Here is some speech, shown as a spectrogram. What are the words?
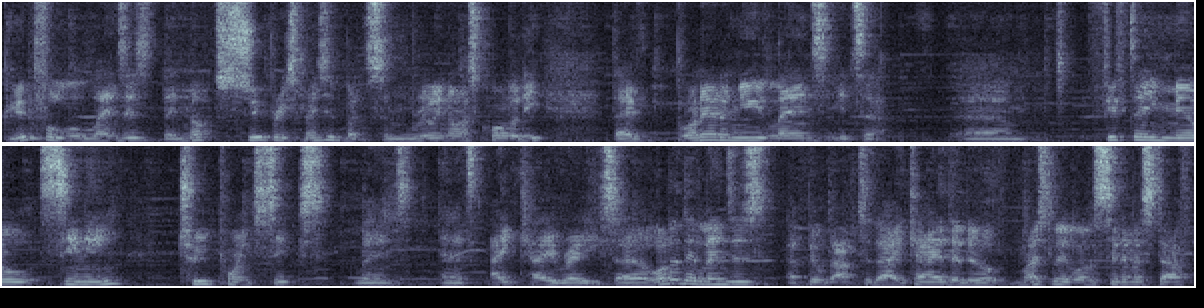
beautiful little lenses. They're not super expensive, but some really nice quality. They've brought out a new lens. It's a um, 15 mil Cine 2.6 lens and it's 8K ready. So a lot of their lenses are built up to the 8K. They do mostly a lot of cinema stuff,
